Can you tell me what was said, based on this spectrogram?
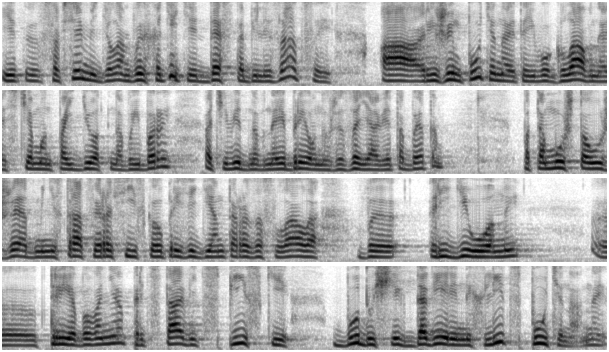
и т- со всеми делами. Вы хотите дестабилизации, а режим Путина – это его главное, с чем он пойдет на выборы. Очевидно, в ноябре он уже заявит об этом, потому что уже администрация российского президента разослала в регионы э, требования представить списки будущих доверенных лиц Путина на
